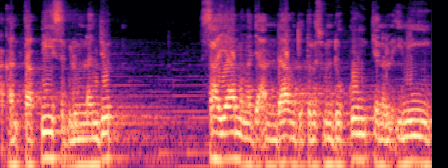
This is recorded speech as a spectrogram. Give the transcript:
Akan tetapi sebelum lanjut saya mengajak Anda untuk terus mendukung channel ini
